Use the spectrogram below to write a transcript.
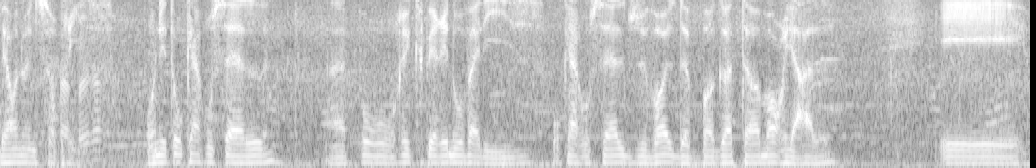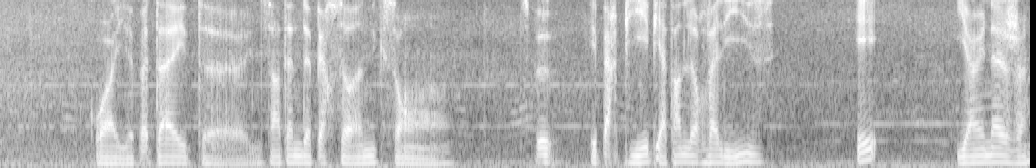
ben on a une surprise. On est au carrousel hein, pour récupérer nos valises, au carrousel du vol de Bogota-Montréal. Et il y a peut-être euh, une centaine de personnes qui sont un petit peu éparpillées puis attendent leurs valises. Et il y a un agent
